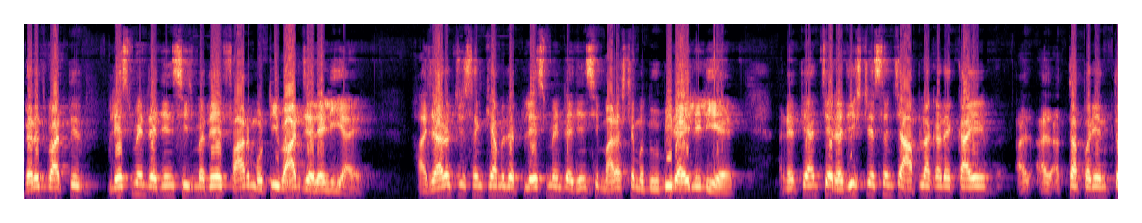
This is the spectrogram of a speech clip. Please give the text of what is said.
गरज वाटते. प्लेसमेंट एजन्सीजमध्ये फार मोठी वाढ झालेली आहे. हजारोची संख्यामध्ये प्लेसमेंट एजन्सी महाराष्ट्रामध्ये उभी राहिलेली आहे. आणि त्यांचे रजिस्ट्रेशनचे आपल्याकडे काही आत्तापर्यंत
